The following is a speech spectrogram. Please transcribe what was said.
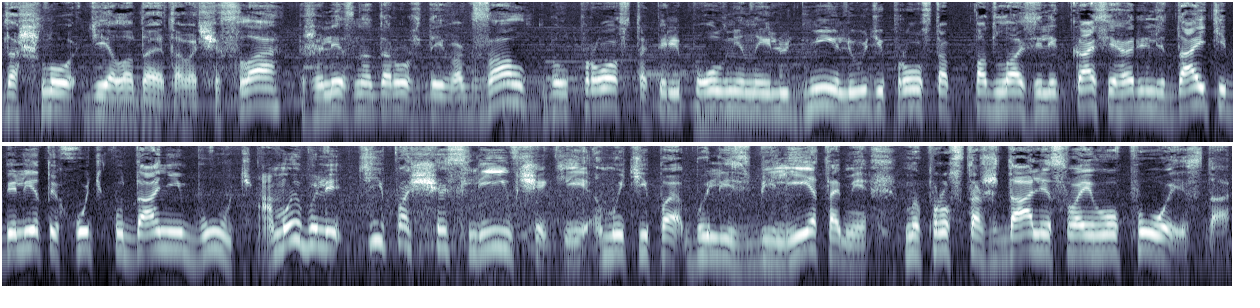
дошло дело до этого числа, железнодорожный вокзал был просто переполненный людьми. Люди просто подлазили к кассе говорили, дайте билеты хоть куда-нибудь. А мы были типа счастливчики, мы типа были с билетами, мы просто ждали своего поезда.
